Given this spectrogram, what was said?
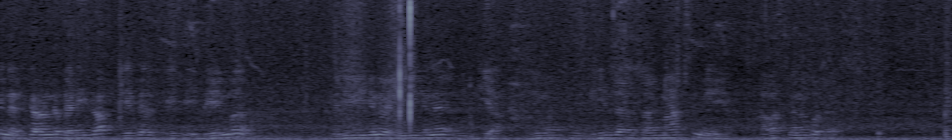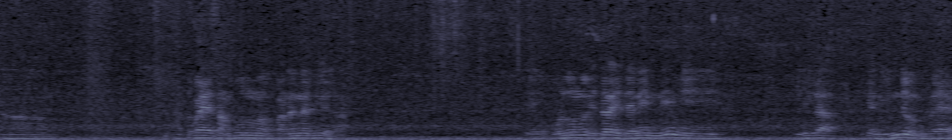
කරන්න බැරි එකක්. ඒක ඒක ඉබේම වැඩි වීගෙන වැඩි වීගෙන ගියා. එහෙම ගිහින් ස්වාමීන් වහන්සේ මේ අවස් වෙනකොට අතපය සම්පූර්ණයෙන්ම පණ නැති වෙලා ඒ ඔළුවම විතරයි දැනෙන්නේ මේ ගිහිලා කියන්නේ ඉන්න බෑ.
